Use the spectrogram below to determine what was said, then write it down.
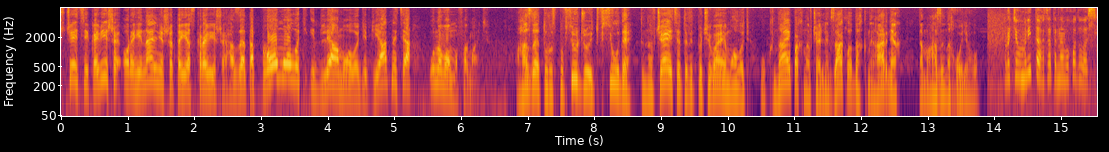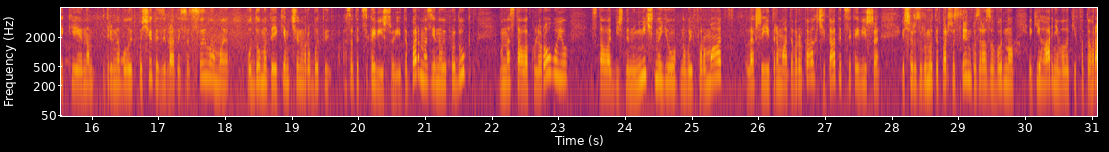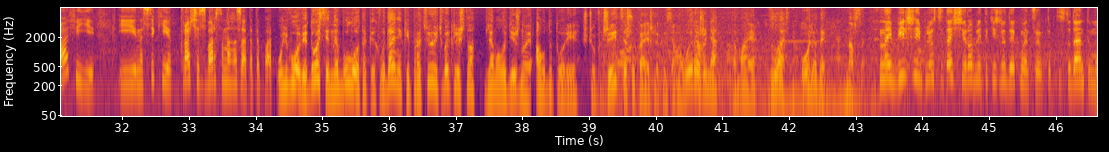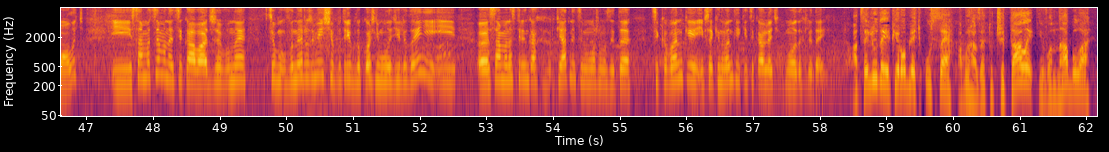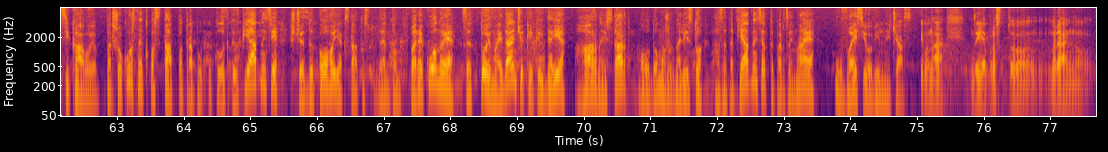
Ще цікавіше, оригінальніше та яскравіше. Газета про молодь і для молоді п'ятниця у новому форматі. Газету розповсюджують всюди, де навчається та відпочиває молодь у кнайпах, навчальних закладах, книгарнях та магазинах одягу. Протягом літа газета не виходила, оскільки нам потрібно було відпочити, зібратися з силами, подумати, яким чином робити газету цікавішою. І тепер у нас є новий продукт, вона стала кольоровою, стала більш динамічною, новий формат, легше її тримати в руках, читати цікавіше. Якщо розгорнути першу сторінку, зразу видно, які гарні великі фотографії і наскільки краще зверстана газета тепер. У Львові досі не було таких видань, які працюють виключно для молодіжної аудиторії, що вчиться, шукає шляхи самовираження та має власні погляди на все. Найбільший плюс це те, що роблять такі ж люди, як ми, це тобто студенти, молодь. І саме це мене цікаво, адже вони в цьому вони розуміють, що потрібно кожній молодій людині, і е, саме на сторінках п'ятниці ми можемо знайти цікавинки і всякі новинки, які цікавлять молодих людей. А це люди, які роблять усе, аби газету читали, і вона була цікавою. Першокурсник Остап потрапив у колектив п'ятниці ще до того, як стати студентом. Переконує, це той майданчик, який дає гарний старт молодому журналісту. Газета П'ятниця тепер займає увесь його вільний час. І вона дає просто реально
